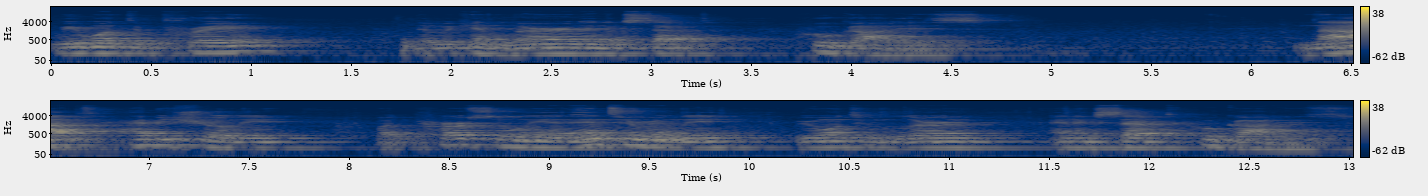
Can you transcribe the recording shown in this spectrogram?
we want to pray that we can learn and accept who God is. Not habitually, but personally and intimately, we want to learn and accept who God is.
